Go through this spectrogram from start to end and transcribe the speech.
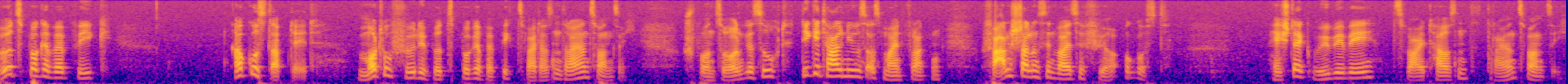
Würzburger Webweek August Update. Motto für die Würzburger Webweek 2023. Sponsoren gesucht, Digital News aus Mainfranken, Veranstaltungshinweise für August. Hashtag WBW 2023.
